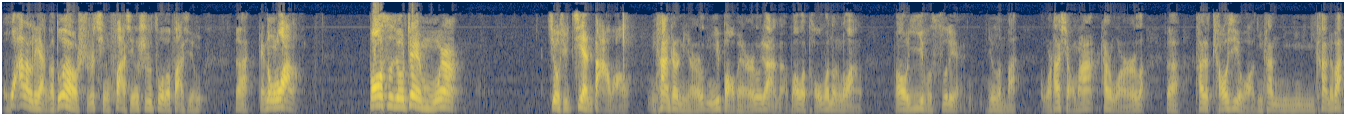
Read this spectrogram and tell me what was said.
花了两个多小时请发型师做的发型，啊，给弄乱了。褒姒就这模样，就去见大王。你看，这是你儿子，你宝贝儿子干的，把我头发弄乱了，把我衣服撕裂，你说怎么办？我是他小妈，他是我儿子，是吧？他就调戏我，你看你你你看着办。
